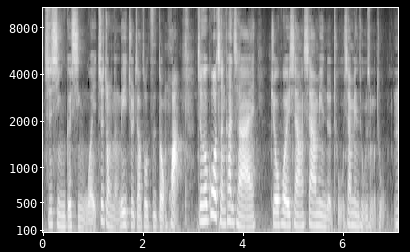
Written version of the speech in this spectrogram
执行一个行为，这种能力就叫做自动化。整个过程看起来就会像下面的图，下面图是什么图？嗯，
